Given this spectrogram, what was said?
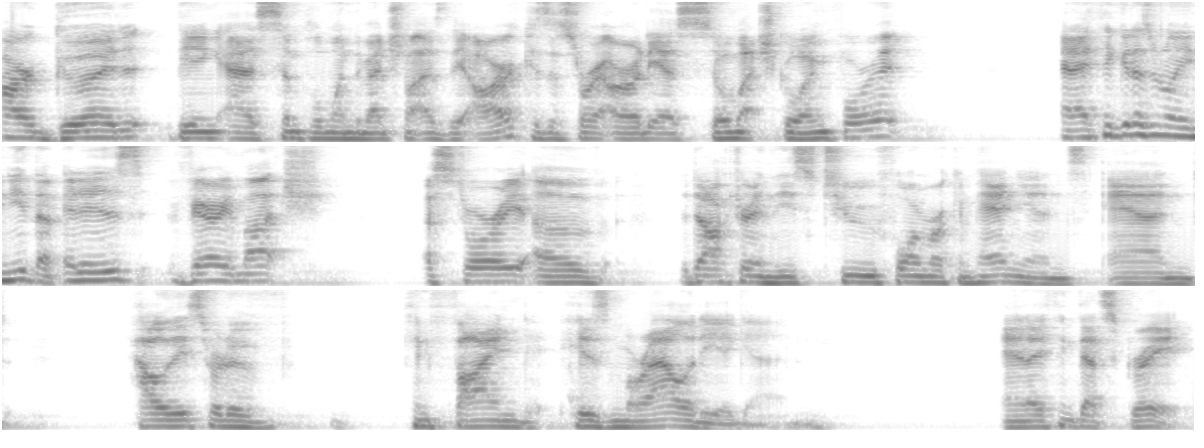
are good being as simple one dimensional as they are because the story already has so much going for it. And I think it doesn't really need them. It is very much a story of the doctor and these two former companions and how they sort of can find his morality again. And I think that's great.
